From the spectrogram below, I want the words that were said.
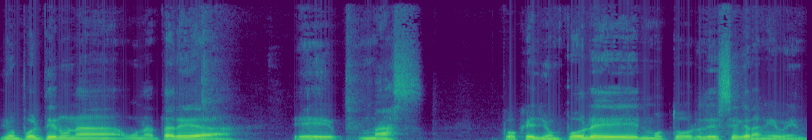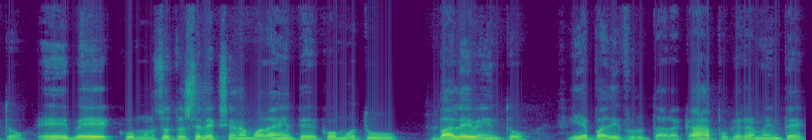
John Paul tiene una, una tarea eh, más, porque John Paul es el motor de ese gran evento. Eh, ve cómo nosotros seleccionamos a la gente como tú, va al evento y es para disfrutar la caja, porque realmente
